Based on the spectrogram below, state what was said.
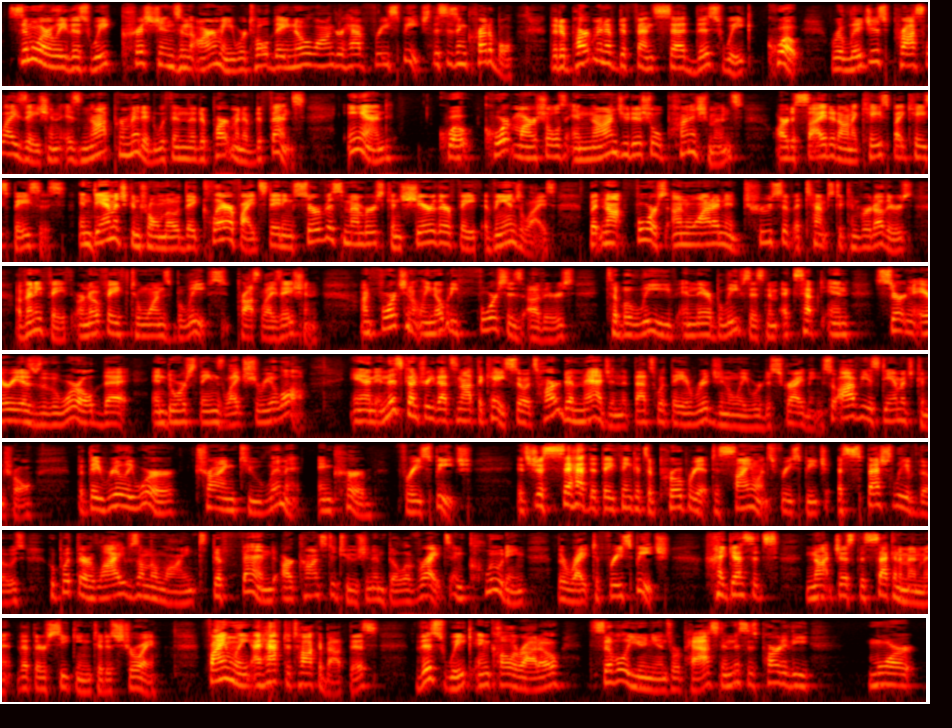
Similarly, this week, Christians in the Army were told they no longer have free speech. This is incredible. The Department of Defense said this week, quote, religious proselytization is not permitted within the Department of Defense, and, quote, court martials and non-judicial punishments are decided on a case by case basis. In damage control mode, they clarified stating service members can share their faith, evangelize, but not force unwanted intrusive attempts to convert others of any faith or no faith to one's beliefs, proselytization. Unfortunately, nobody forces others to believe in their belief system except in certain areas of the world that endorse things like Sharia law. And in this country, that's not the case. So it's hard to imagine that that's what they originally were describing. So obvious damage control but they really were trying to limit and curb free speech. It's just sad that they think it's appropriate to silence free speech, especially of those who put their lives on the line to defend our Constitution and Bill of Rights, including the right to free speech. I guess it's not just the Second Amendment that they're seeking to destroy. Finally, I have to talk about this. This week in Colorado, civil unions were passed, and this is part of the more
